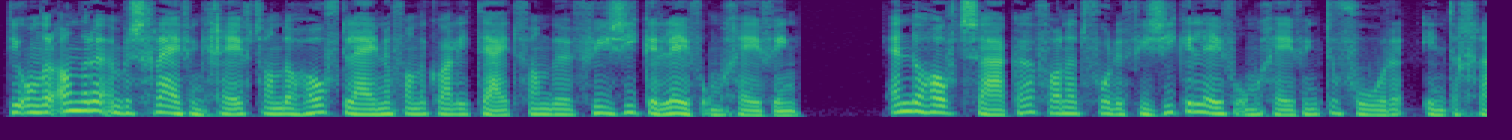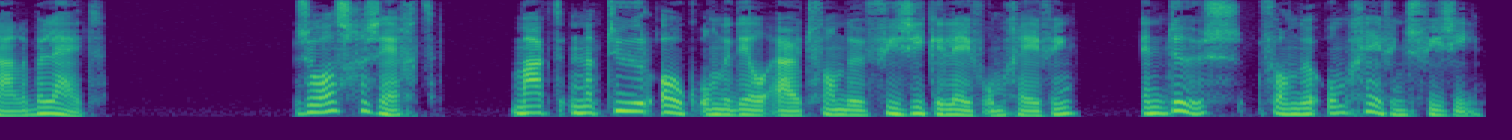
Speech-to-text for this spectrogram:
die onder andere een beschrijving geeft van de hoofdlijnen van de kwaliteit van de fysieke leefomgeving en de hoofdzaken van het voor de fysieke leefomgeving te voeren integrale beleid. Zoals gezegd, maakt natuur ook onderdeel uit van de fysieke leefomgeving en dus van de omgevingsvisie.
